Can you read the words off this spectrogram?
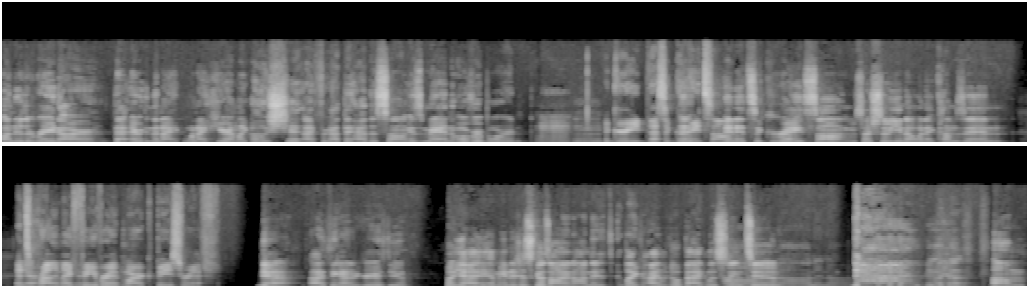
under the radar that and then I when I hear it, I'm like, oh shit, I forgot they had this song is "Man Overboard." Agreed. That's a great It- song. and it's a great song, especially you know when it comes in. it's probably my favorite Mark bass riff. Yeah, I think I'd agree with you. But yeah, I mean, it just goes on and on. It, like I go back listening to. On and on. Um,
